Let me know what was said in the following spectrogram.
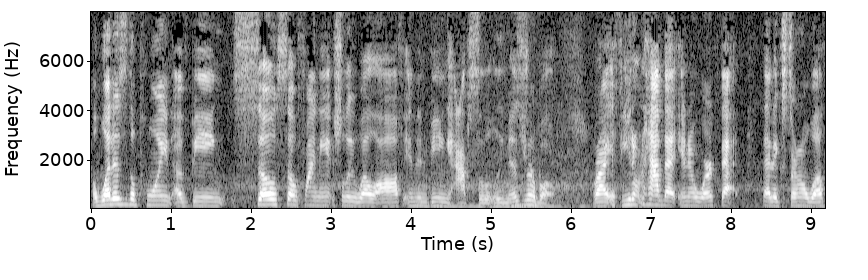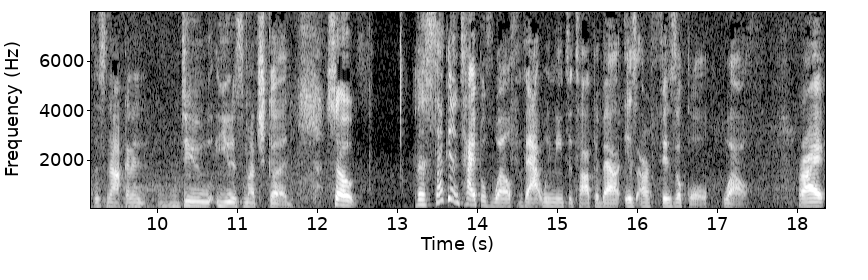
what is the point of being so, so financially well off and then being absolutely miserable, right? If you don't have that inner work, that, that external wealth is not going to do you as much good. So, the second type of wealth that we need to talk about is our physical wealth right?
